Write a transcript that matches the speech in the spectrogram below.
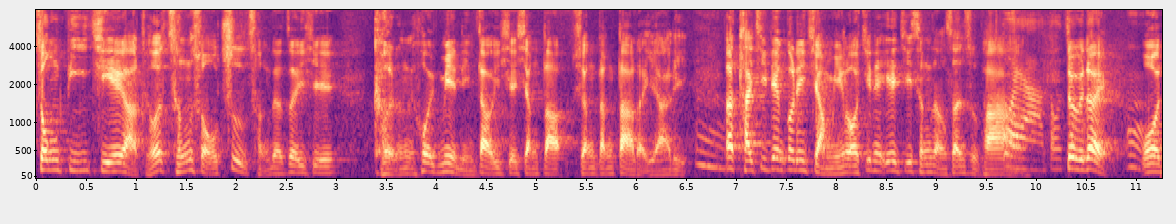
中低阶啊和成熟制成的这一些。可能会面临到一些相当相当大的压力。嗯，那台积电跟你讲明了，我今年业绩成长三十趴。对啊，都对不对？嗯，我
